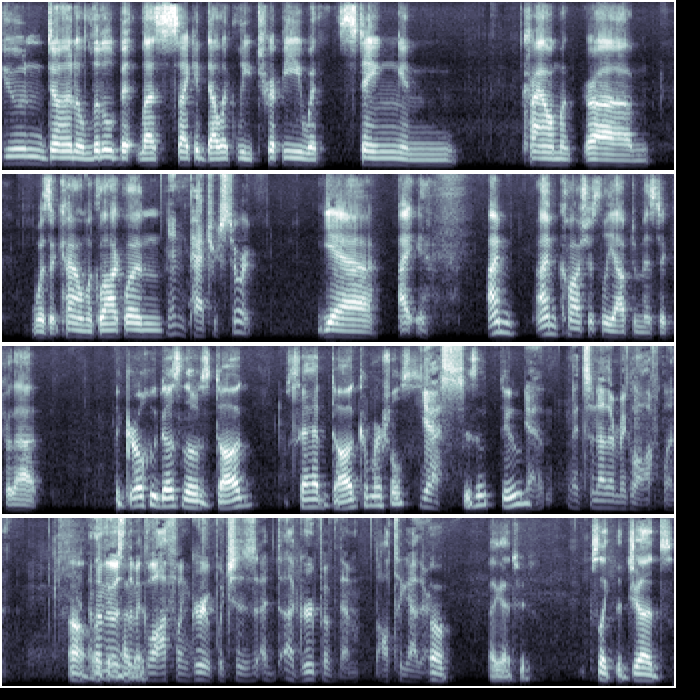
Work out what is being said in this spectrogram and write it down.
Dune done a little bit less psychedelically trippy with Sting and Kyle. Mc- Um, was it Kyle MacLachlan? And Patrick Stewart. Yeah, I, I'm I'm cautiously optimistic for that. The girl who does those dog sad dog commercials Yes. isn't dude. Yeah, it's another McLachlan. Oh, And then okay, there was the bad. McLaughlin group, which is a, a group of them all together. Oh, I got you. It's like the Judds.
